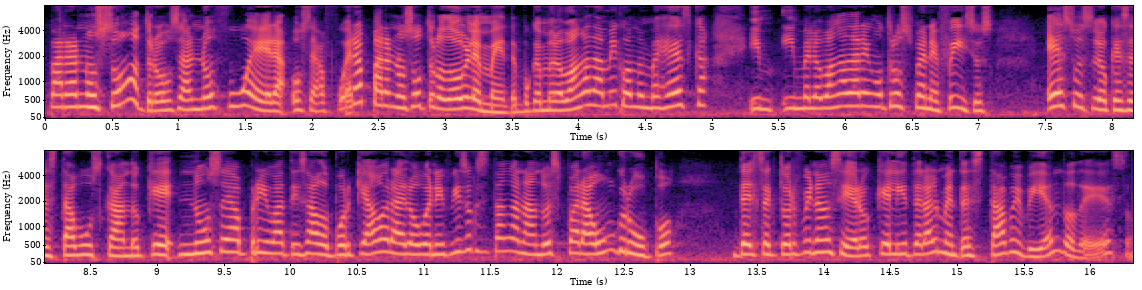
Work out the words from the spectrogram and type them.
para nosotros, o sea, no fuera, o sea, fuera para nosotros doblemente, porque me lo van a dar a mí cuando envejezca y, y me lo van a dar en otros beneficios. Eso es lo que se está buscando, que no sea privatizado, porque ahora los beneficios que se están ganando es para un grupo del sector financiero que literalmente está viviendo de eso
